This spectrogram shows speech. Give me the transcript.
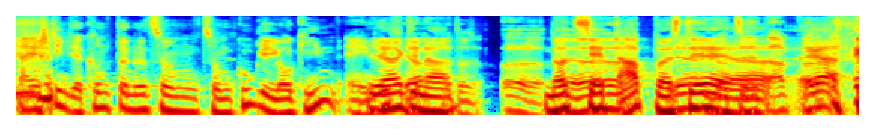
Nein, stimmt, er kommt dann nur zum, zum Google-Login eigentlich. Ja, genau. So, uh, not set up, weißt du? Not set up.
